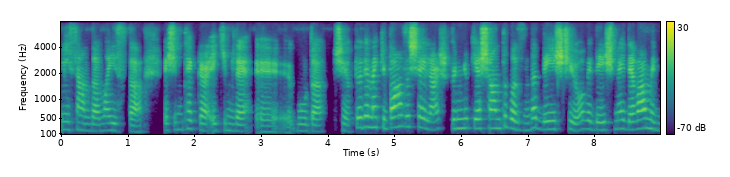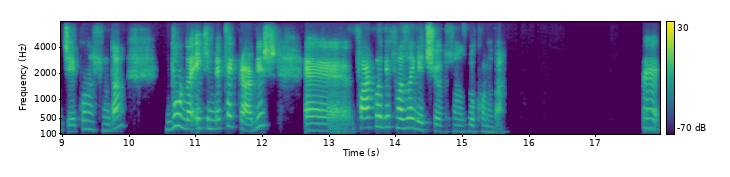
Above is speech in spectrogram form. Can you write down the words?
Nisan'da, Mayıs'ta ve şimdi tekrar Ekim'de e, burada şey yapıyor. Demek ki bazı şeyler günlük yaşantı bazında değişiyor ve değişmeye devam edeceği konusunda burada Ekim'de tekrar bir e, farklı bir faza geçiyorsunuz bu konuda ve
